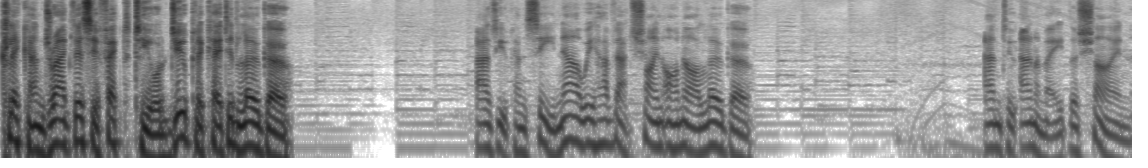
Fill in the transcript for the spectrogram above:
Click and drag this effect to your duplicated logo. As you can see now we have that shine on our logo. And to animate the shine,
